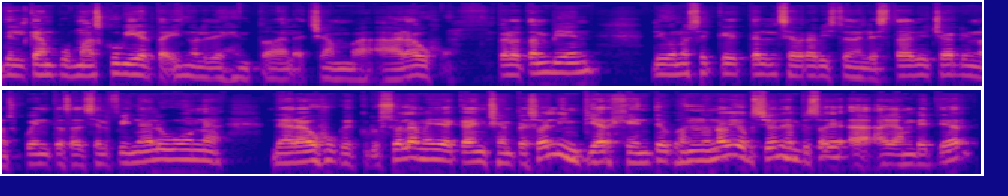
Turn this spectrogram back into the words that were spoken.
del campo más cubierta y no le dejen toda la chamba a Araujo. Pero también Digo, no sé qué tal se habrá visto en el estadio, Charlie, nos cuentas. Hacia el final hubo una de Araujo que cruzó la media cancha, empezó a limpiar gente, cuando no había opciones empezó a, gambetear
